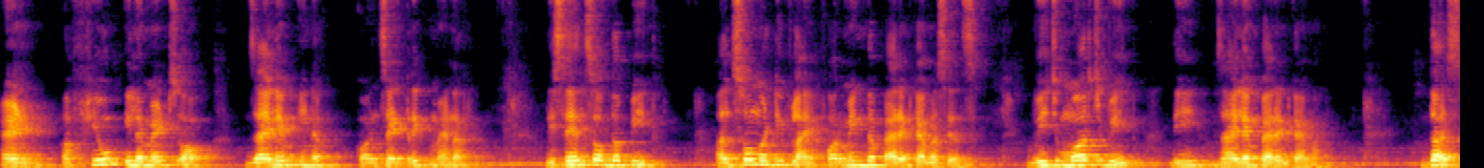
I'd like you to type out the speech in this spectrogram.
and a few elements of xylem in a concentric manner. The cells of the pith also multiply forming the parenchyma cells which merge with the xylem parenchyma. Thus,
